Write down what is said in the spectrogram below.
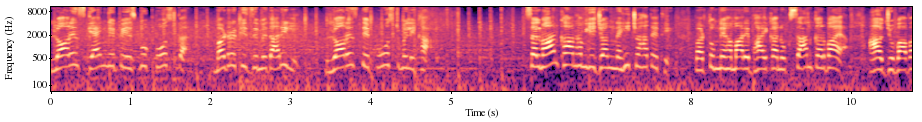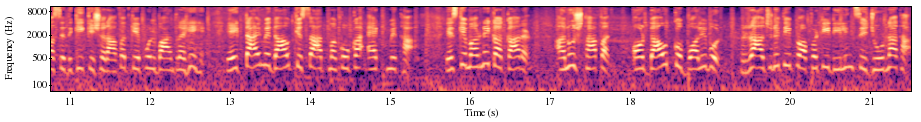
लॉरेंस गैंग ने फेसबुक पोस्ट कर मर्डर की ज़िम्मेदारी ली। लॉरेंस ने पोस्ट में लिखा, सलमान खान, हम ये जंग नहीं चाहते थे, पर तुमने हमारे भाई का नुकसान करवाया। आज जो बाबा सिद्दीकी की शराफत के पुल बाँध रहे हैं, एक टाइम में दाऊद के साथ मको का एक्ट में था। इसके मरने का कारण अनुज थापन और दाऊद को बॉलीवुड राजनीति प्रॉपर्टी डीलिंग से जोड़ना था।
